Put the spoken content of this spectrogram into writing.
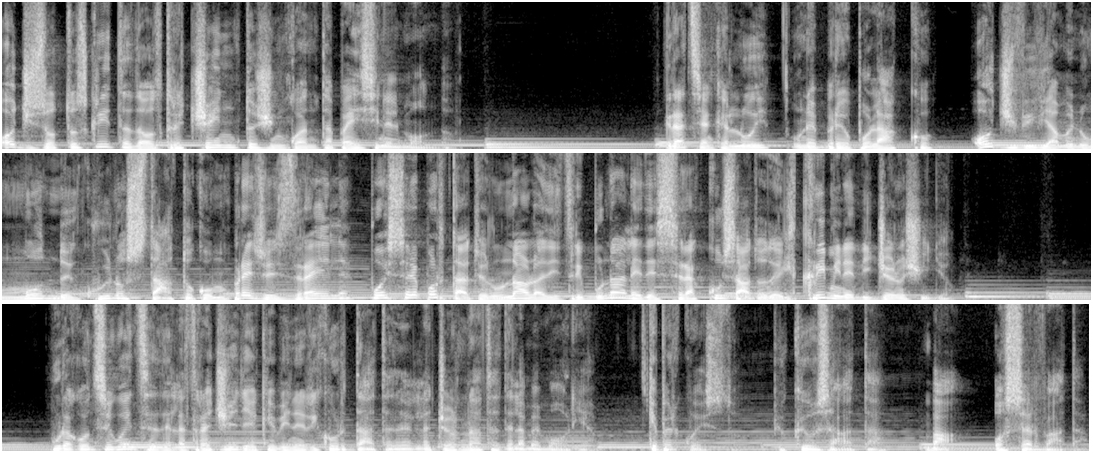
oggi sottoscritta da oltre 150 paesi nel mondo. Grazie anche a lui, un ebreo polacco, oggi viviamo in un mondo in cui uno Stato, compreso Israele, può essere portato in un'aula di tribunale ed essere accusato del crimine di genocidio. Una conseguenza della tragedia che viene ricordata nella giornata della memoria, che per questo, più che usata, va osservata.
